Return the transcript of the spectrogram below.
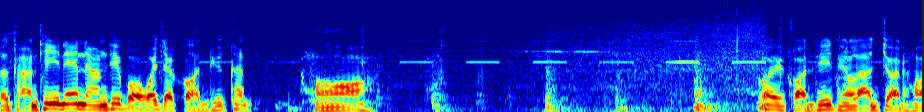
สถานที่แนะนำที่บอกว่าจะก่อนถึงขั้นหอโอ้ยก่อนที่ถึงลานจอดหอ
